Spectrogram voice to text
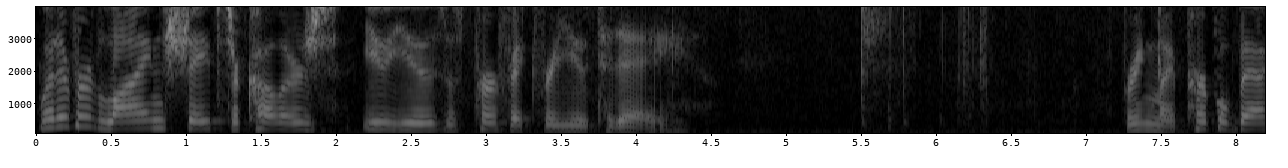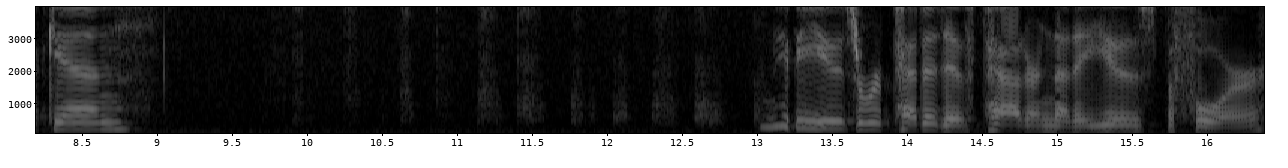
Whatever lines, shapes, or colors you use is perfect for you today. Bring my purple back in. Maybe use a repetitive pattern that I used before.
